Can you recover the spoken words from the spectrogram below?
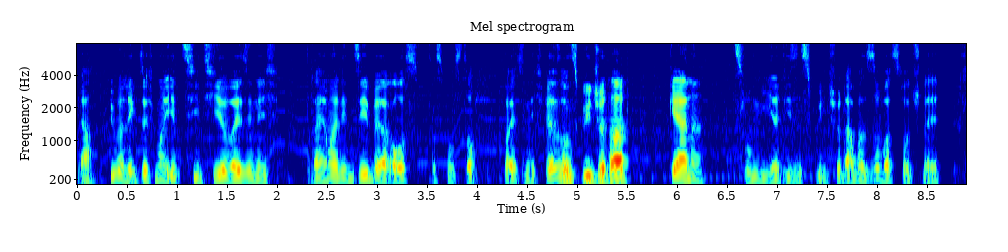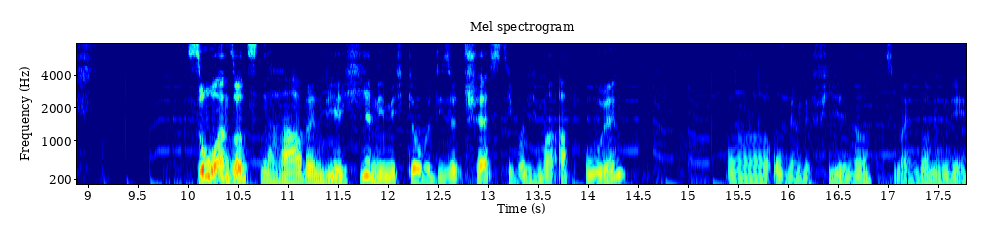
Ja, überlegt euch mal, ihr zieht hier, weiß ich nicht, dreimal den Seebär raus. Das muss doch, weiß ich nicht. Wer so einen Screenshot hat, gerne zu mir diesen Screenshot, aber sowas von schnell. So, ansonsten haben wir hier nämlich, glaube diese Chest, die wollte ich mal abholen. Äh, oh, wir haben ja viel, ne? Zum Einsammeln? Nee.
